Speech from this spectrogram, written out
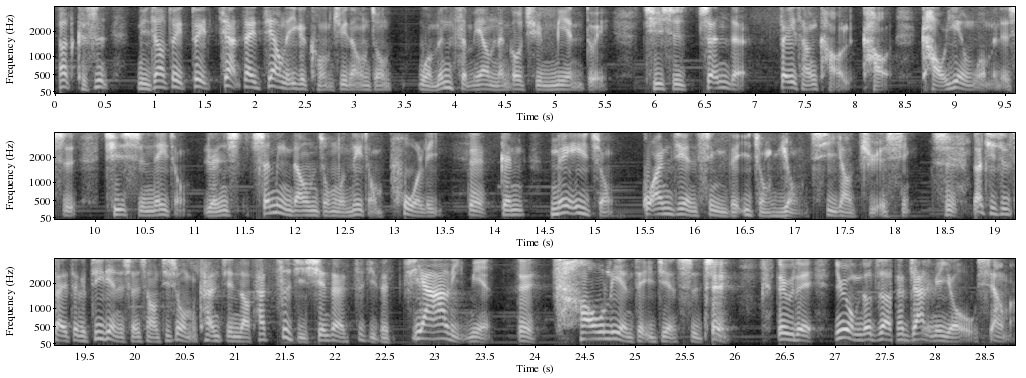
那可是你知道，对对，这样在这样的一个恐惧当中，我们怎么样能够去面对？其实真的非常考考考验我们的是，其实那种人生命当中的那种魄力，对，跟那一种。关键性的一种勇气要觉醒，是。那其实，在这个基甸的身上，其实我们看见到他自己先在自己的家里面，对，操练这一件事情，对，对不对？因为我们都知道他家里面有偶像嘛。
